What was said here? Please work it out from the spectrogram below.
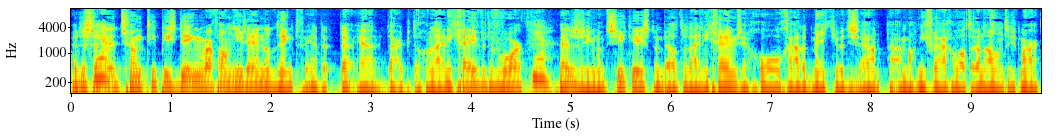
Het is ja. zo'n typisch ding waarvan iedereen dan denkt: van ja, daar, ja, daar heb je toch een leidinggevende voor. Ja. dus als iemand ziek is, dan belt de leidinggevende en zegt: Goh, hoe gaat het met je? Wat is er aan? Nou, hij mag niet vragen wat er aan de hand is, maar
